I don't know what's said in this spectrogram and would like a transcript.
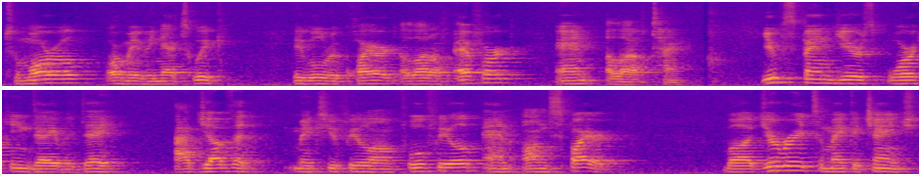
tomorrow or maybe next week. It will require a lot of effort and a lot of time. You've spent years working day by day at jobs that makes you feel unfulfilled and uninspired. But you're ready to make a change.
